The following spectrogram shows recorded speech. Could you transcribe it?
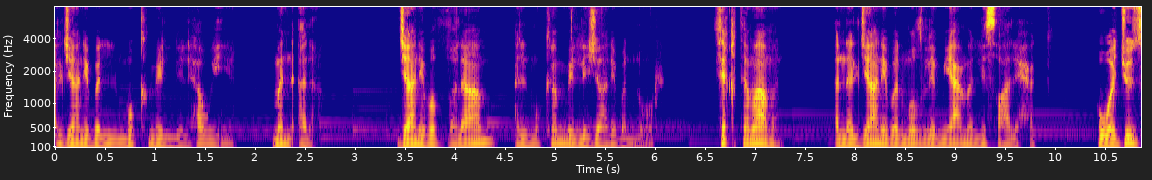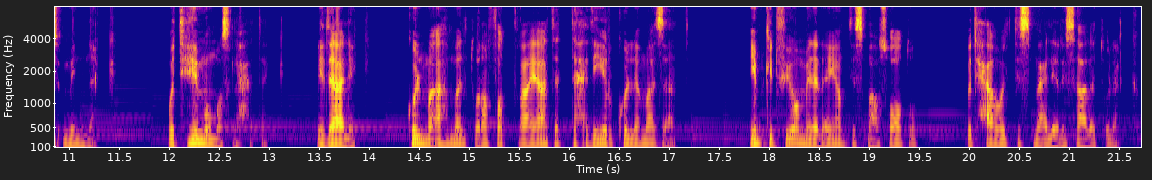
الجانب المكمل للهوية. من أنا؟ جانب الظلام المكمل لجانب النور. ثق تماما أن الجانب المظلم يعمل لصالحك. هو جزء منك وتهمه مصلحتك. لذلك كل ما أهملت ورفضت رايات التحذير كلما زاد. يمكن في يوم من الأيام تسمع صوته وتحاول تسمع لرسالته لك.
